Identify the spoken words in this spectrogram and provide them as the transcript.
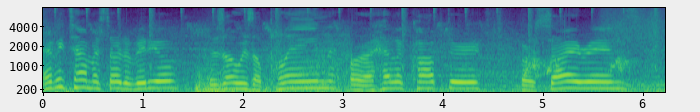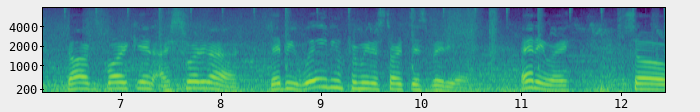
Every time I start a video there's always a plane or a helicopter or sirens dogs barking. I swear to god they'd be waiting for me to start this video. Anyway so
